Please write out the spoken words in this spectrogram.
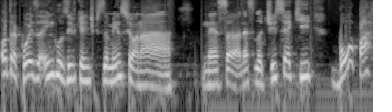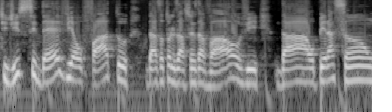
Outra coisa, inclusive, que a gente precisa mencionar nessa, nessa notícia é que boa parte disso se deve ao fato das atualizações da Valve, da operação,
